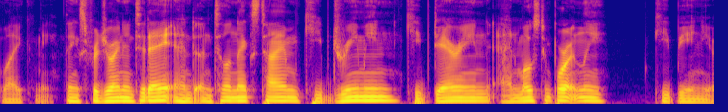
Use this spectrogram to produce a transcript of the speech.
like me. Thanks for joining today, and until next time, keep dreaming, keep daring, and most importantly, keep being you.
